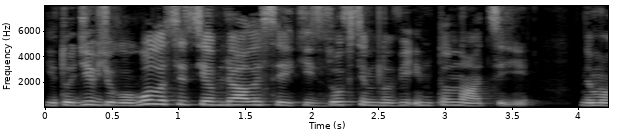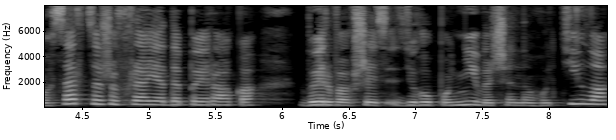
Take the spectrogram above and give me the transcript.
І тоді в його голосі з'являлися якісь зовсім нові інтонації, немов серце Жофрея де Пейрака, вирвавшись з його понівеченого тіла,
